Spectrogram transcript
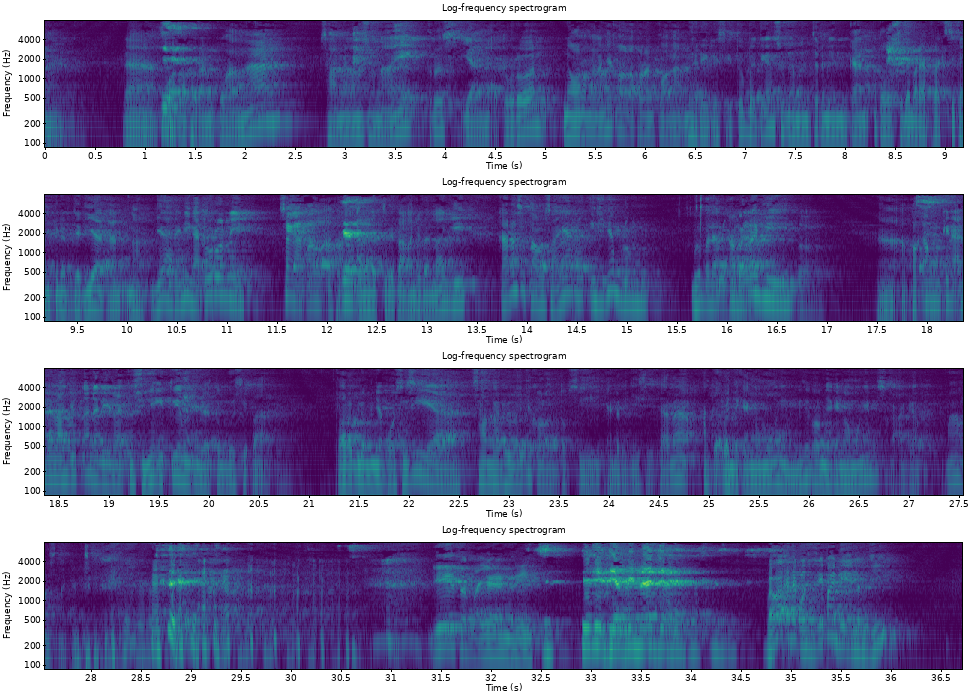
Nah, keluar laporan keuangan, sana langsung naik, terus ya nggak turun. Normalnya kalau laporan keuangan udah rilis itu berarti kan sudah mencerminkan atau sudah merefleksikan kinerja dia kan. Nah, dia hari ini nggak turun nih. Saya nggak tahu apa Iya. ada cerita lanjutan lagi. Karena setahu saya red isunya belum belum ada kabar lagi. Nah, apakah mungkin ada lanjutan dari red isunya itu yang mungkin kita tunggu sih Pak. Kalau belum punya posisi ya sabar dulu aja kalau untuk si energi sih karena agak banyak yang ngomongin. Biasanya kalau banyak yang ngomongin suka agak males naik kenceng. gitu Pak Yendri. Jadi diamin aja ya. Bapak ada posisi Pak di energi?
